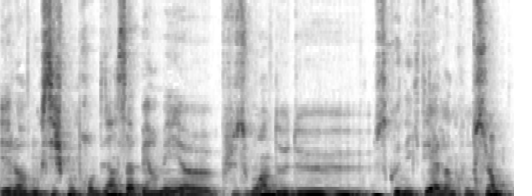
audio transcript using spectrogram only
Et alors, donc, si je comprends bien, ça permet euh, plus ou moins de, se connecter à l'inconscient.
